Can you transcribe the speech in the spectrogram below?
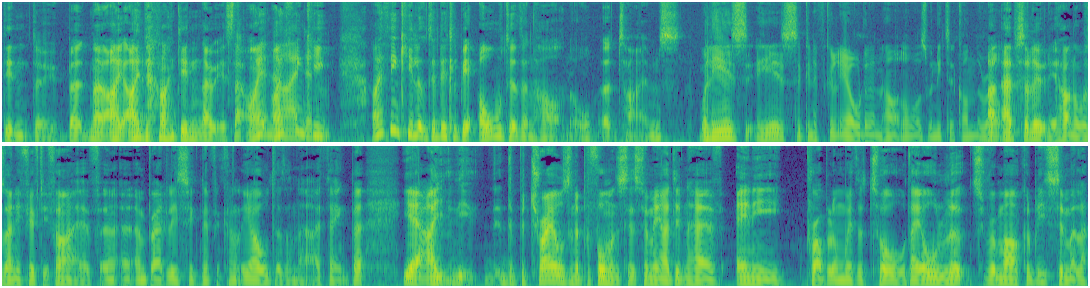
didn't do. But no, I, I, I didn't notice that. I, no, I think I he I think he looked a little bit older than Hartnell at times. Well, he is he is significantly older than Hartnell was when he took on the role. Uh, absolutely, Hartnell was only fifty five, uh, and Bradley's significantly older than that, I think. But yeah, I hmm. the, the portrayals and the performances for me, I didn't have any problem with at all. They all looked remarkably similar.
